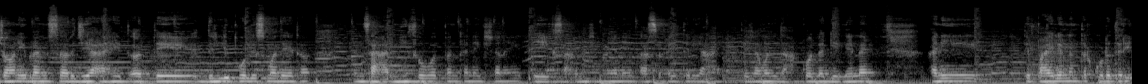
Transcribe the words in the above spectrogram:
जॉन इब्राहिम सर जे आहेत ते दिल्ली पोलीसमध्ये येतात. त्यांचं आर्मीसोबत पण कनेक्शन आहे. ते एक सायन्स मॅन आहेत असं काहीतरी आहे. त्याच्यामध्ये दाखवलं गेलेलं आहे. आणि ते पाहिल्यानंतर कुठंतरी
